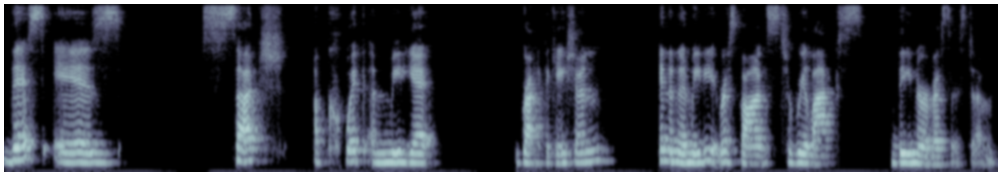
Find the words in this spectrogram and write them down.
This is such a quick, immediate gratification and an immediate response to relax the nervous system.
